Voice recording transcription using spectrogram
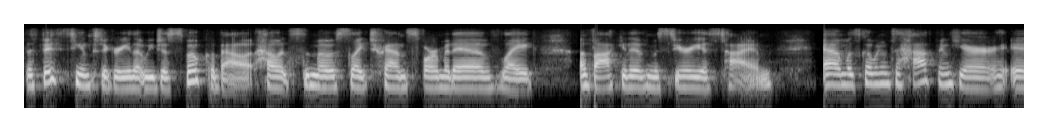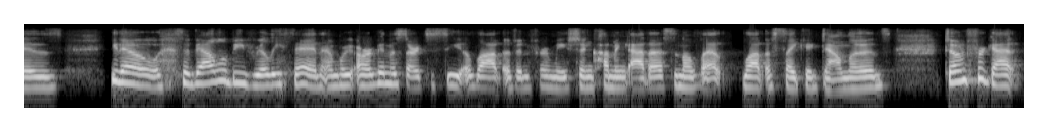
the 15th degree that we just spoke about, how it's the most like transformative, like evocative, mysterious time. And what's going to happen here is you know, the veil will be really thin, and we are going to start to see a lot of information coming at us and a lot of psychic downloads. Don't forget,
